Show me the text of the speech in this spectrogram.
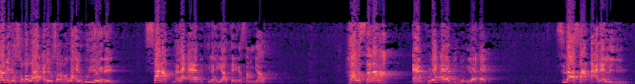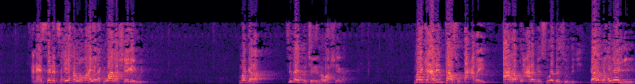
nabiga sala allahu calayh wasalam waxay ugu yeedheen sanad nala caabud ilaahyaalka iyaga sanamyaalka. Hal sanana aan kula caabudno ilaahaaga. Sidaasaa dhacdaa la yidhi. Macnaha sanad saxiixa looma hayo laakiin waa la sheegay wey. Ma garad sidaa ibnu jariirna waa sheega marka arrintaasu dhacday aa rabbulcaalamiin suuraddan soo deji. Gaaladu waxay leeyihiin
